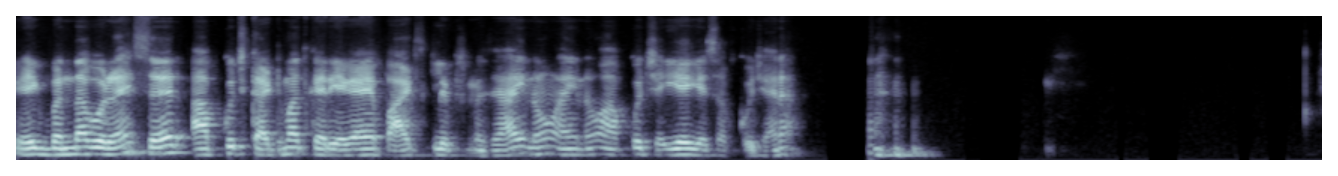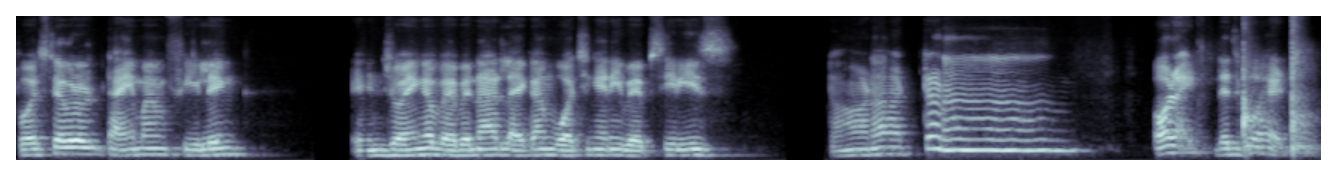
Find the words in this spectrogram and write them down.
एक बंदा बोल रहा है सर आप कुछ कट मत करिएगा ये पार्ट्स क्लिप्स में से आई नो आई नो आपको चाहिए ये सब कुछ है ना ever time I am feeling enjoying a webinar like I'm watching any web series. All right, let's go ahead.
